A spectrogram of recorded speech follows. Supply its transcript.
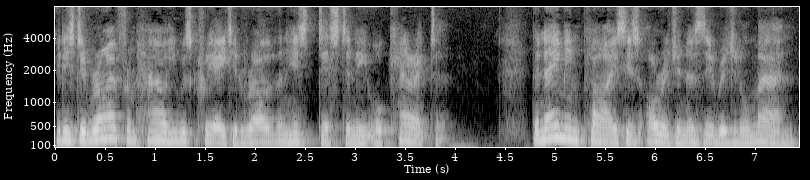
It is derived from how he was created rather than his destiny or character. The name implies his origin as the original man.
